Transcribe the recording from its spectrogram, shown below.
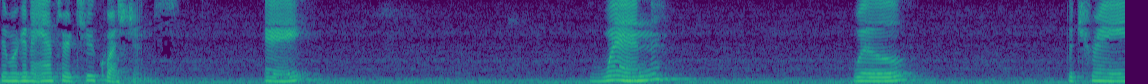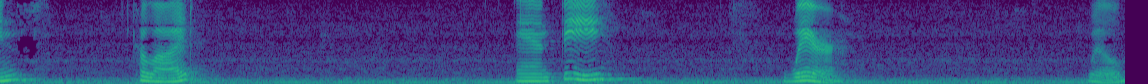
then we're going to answer two questions. A, when will the trains collide? And B, where will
